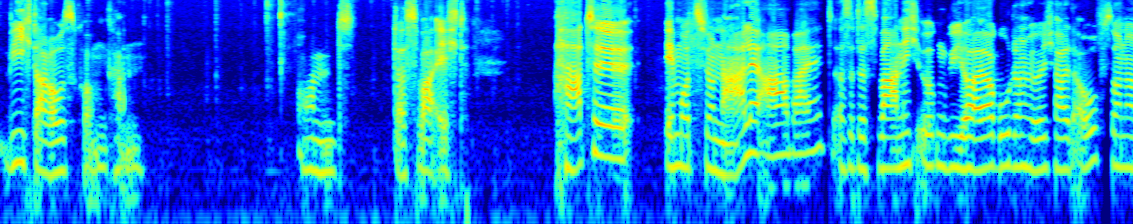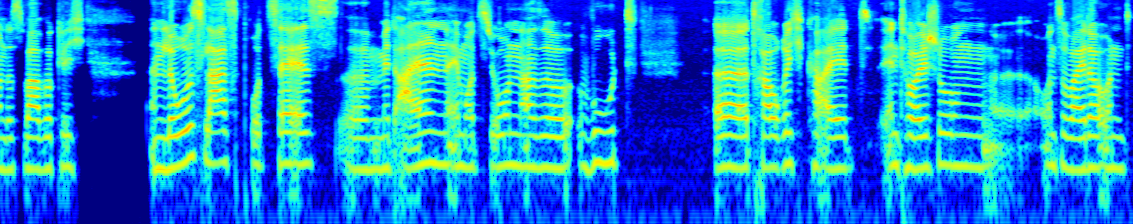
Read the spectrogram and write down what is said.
wie ich da rauskommen kann. Und das war echt harte emotionale Arbeit. Also das war nicht irgendwie, ja, ja gut, dann höre ich halt auf, sondern das war wirklich ein Loslassprozess äh, mit allen Emotionen, also Wut, äh, Traurigkeit, Enttäuschung äh, und so weiter. Und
